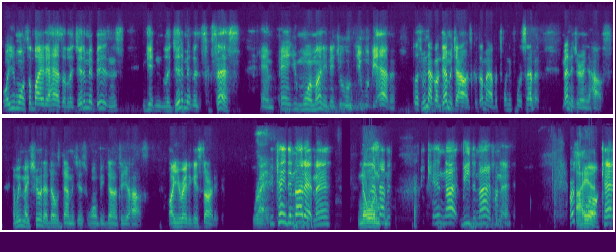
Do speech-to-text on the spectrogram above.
Well, you want somebody that has a legitimate business, getting legitimate success, and paying you more money than you you would be having. Plus, we're not gonna damage your house because I'm gonna have a 24/7 manager in your house, and we make sure that those damages won't be done to your house. Are you ready to get started? Right. You can't deny that, man. No one. You cannot be denied from that. First of I, uh, all, cash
